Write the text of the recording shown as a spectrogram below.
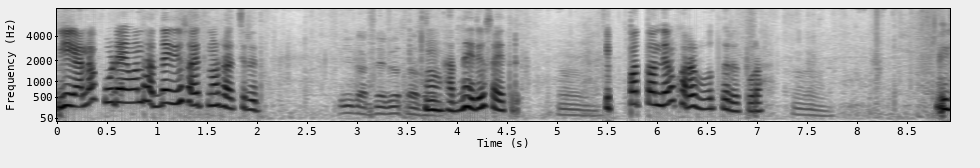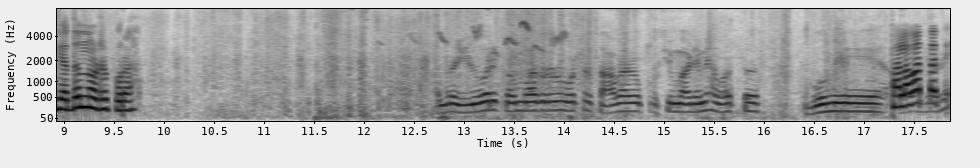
ಈ ಈಗೆಲ್ಲ ಕೂಡ ಒಂದು ಹದಿನೈದು ದಿವಸ ಆಯ್ತು ನೋಡ್ರಿ ಹಚ್ಚಿರಿ ಇದು ಈಗ ಹದಿನೈದು ದಿವಸ ಹ್ಞೂ ಹದಿನೈದು ದಿವಸ ಆಯ್ತು ರೀ ಇಪ್ಪತ್ತೊಂದು ದಿನ ಹೊರಗೆ ಬೀಳ್ತದೆ ರೀ ಪೂರ ಈಗ ಎದ್ದನ್ ನೋಡ್ರಿ ಪೂರ. ಅಂದ್ರೆ ಇಳುವರಿ ಕಮ್ಮಿ ಆದ್ರೂ ಒಟ್ಟು ಸಾವಯವ ಕೃಷಿ ಮಾಡಿನೇ ಒಟ್ಟು ಭೂಮಿ ಫಲವತ್ತತೆ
